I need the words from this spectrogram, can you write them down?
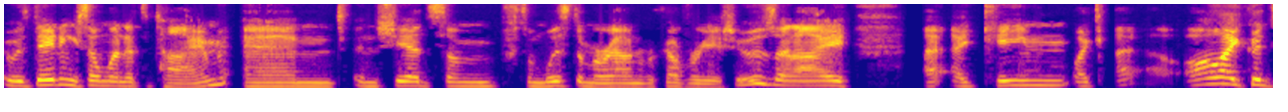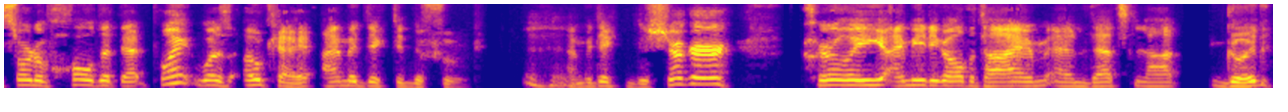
was dating someone at the time and and she had some some wisdom around recovery issues and I I, I came like I, all I could sort of hold at that point was okay, I'm addicted to food. Mm-hmm. I'm addicted to sugar. Clearly, I'm eating all the time, and that's not good.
